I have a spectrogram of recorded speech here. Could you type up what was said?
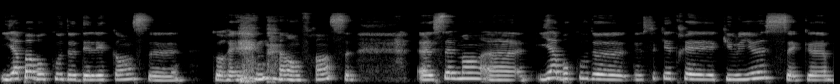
il n'y a pas beaucoup de délinquance coréenne en France. seulement, il y a beaucoup de... Ce qui est très curieux, c'est que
